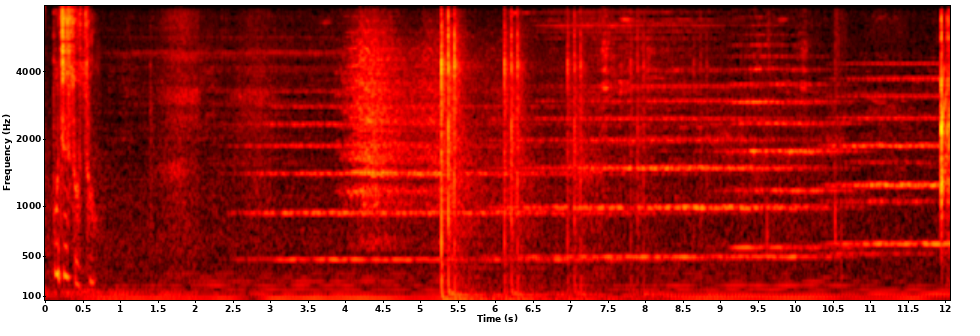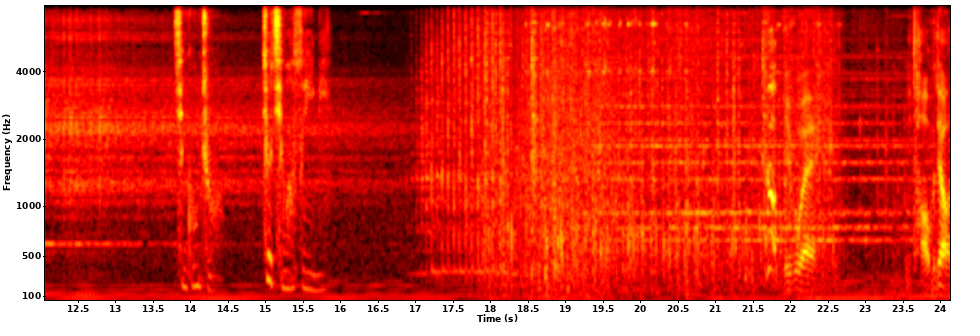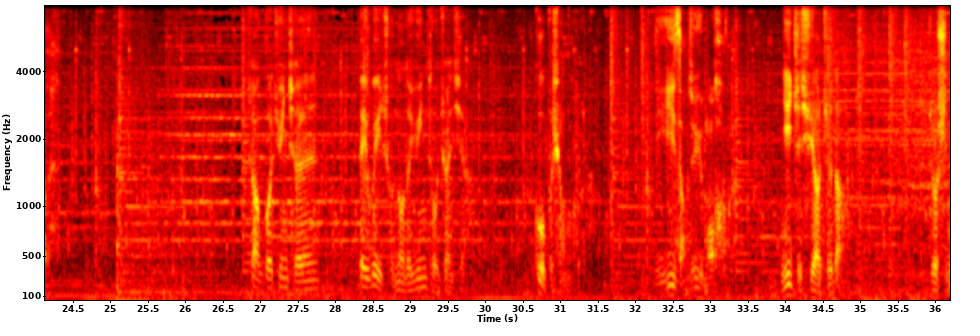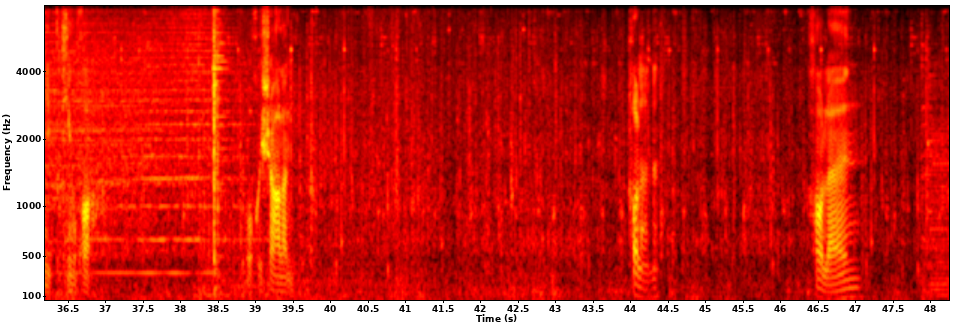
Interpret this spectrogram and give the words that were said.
不知所踪。请公主救秦王孙一命。李不韦，你逃不掉的。赵国君臣被魏楚弄得晕头转向，顾不上我了。你一早就预谋好了。你只需要知道，若是你不听话，我会杀了你。浩然呢？浩然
